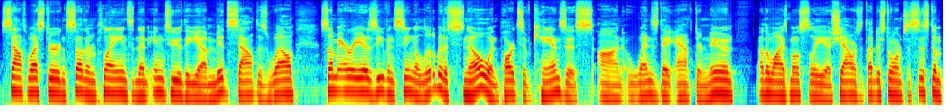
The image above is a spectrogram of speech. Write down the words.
southwestern southern plains and then into the uh, mid south as well. Some areas even seeing a little bit of snow in parts of Kansas on Wednesday afternoon. Otherwise, mostly uh, showers and thunderstorms. The system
